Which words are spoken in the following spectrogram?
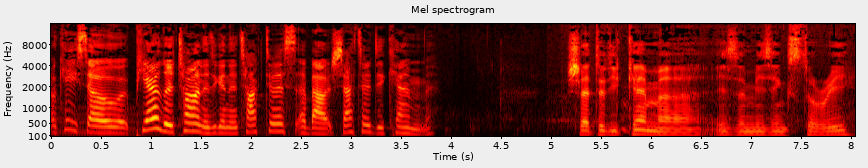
Okay, so Pierre Lurton is going to talk to us about Chateau de d'Yquem. Chateau d'Yquem uh, is an amazing story.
